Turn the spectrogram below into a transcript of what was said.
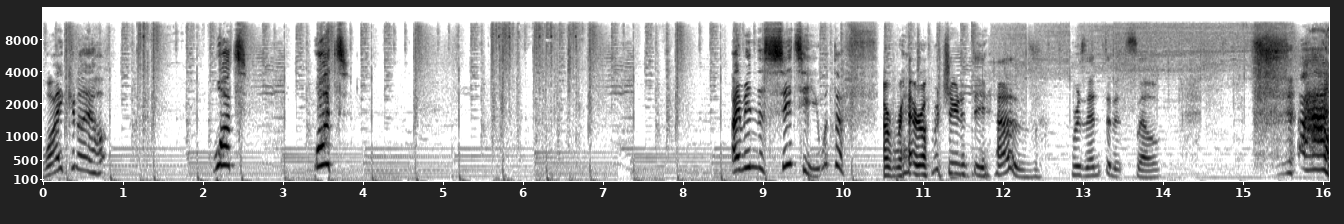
Why can I? What? What? I'm in the city. What the? F- a rare opportunity has presented itself. Ah!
